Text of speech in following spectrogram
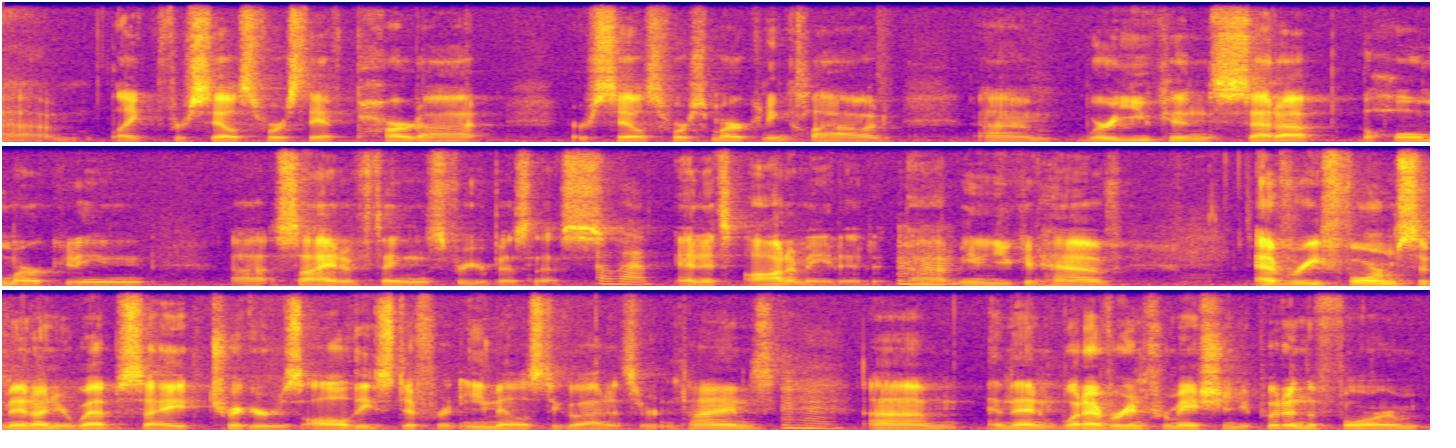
Um, like for Salesforce, they have Pardot or Salesforce Marketing Cloud, um, where you can set up the whole marketing uh, side of things for your business. Okay. And it's automated. Uh, mean, you can have every form submit on your website triggers all these different emails to go out at certain times. Um, and then whatever information you put in the form,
